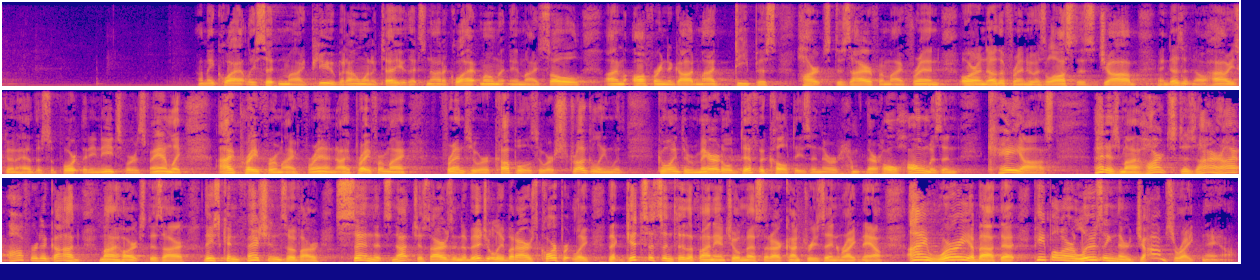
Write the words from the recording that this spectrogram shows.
I may quietly sit in my pew, but I want to tell you that's not a quiet moment in my soul. I'm offering to God my deepest heart's desire for my friend or another friend who has lost his job and doesn't know how he's going to have the support that he needs for his family. I pray for my friend. I pray for my friends who are couples who are struggling with going through marital difficulties and their, their whole home is in chaos. That is my heart's desire. I offer to God my heart's desire. These confessions of our sin that's not just ours individually, but ours corporately, that gets us into the financial mess that our country's in right now. I worry about that. People are losing their jobs right now.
